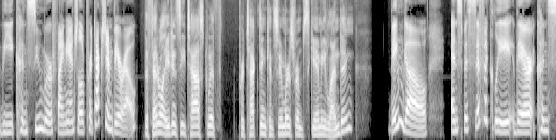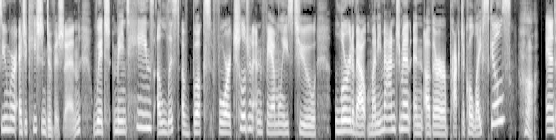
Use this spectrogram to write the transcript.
the Consumer Financial Protection Bureau. The federal agency tasked with protecting consumers from scammy lending? Bingo. And specifically their consumer education division, which maintains a list of books for children and families to learn about money management and other practical life skills. Huh. And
